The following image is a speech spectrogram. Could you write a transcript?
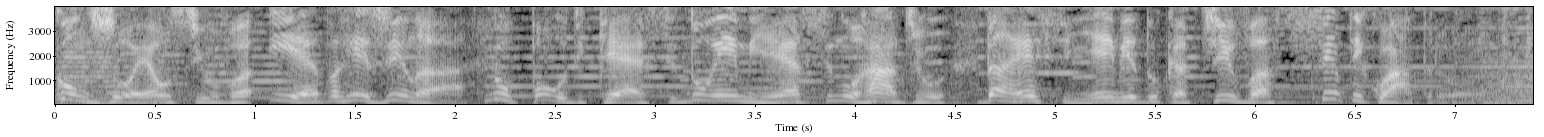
com Joel Silva e Eva Regina no podcast do MS no rádio da FM Educativa 104.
